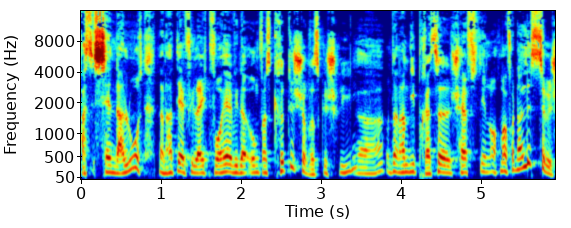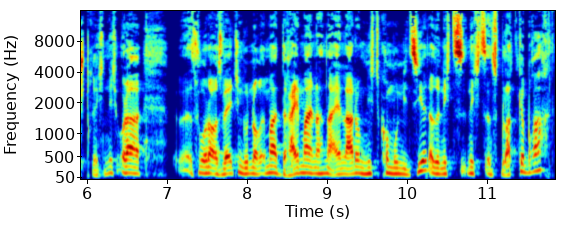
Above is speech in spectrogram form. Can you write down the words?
Was ist denn da los? Dann hat der vielleicht vorher wieder irgendwas Kritischeres geschrieben und dann haben die Pressechefs den auch mal von der Liste gestrichen. Nicht? Oder es wurde aus welchen Gründen auch immer dreimal nach einer Einladung nichts kommuniziert, also nichts, nichts ins Blatt gebracht.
